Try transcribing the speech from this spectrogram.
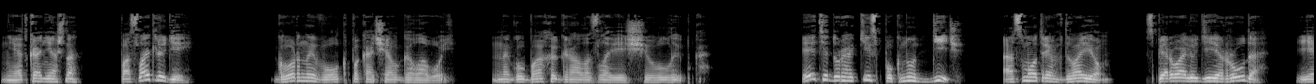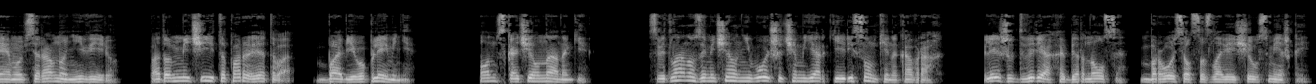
Нет, конечно. Послать людей? Горный волк покачал головой. На губах играла зловещая улыбка. «Эти дураки спукнут дичь. Осмотрим вдвоем. Сперва людей Руда, я ему все равно не верю. Потом мечи и топоры этого, бабьего племени». Он вскочил на ноги. Светлану замечал не больше, чем яркие рисунки на коврах. Лишь в дверях обернулся, бросился зловещей усмешкой.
